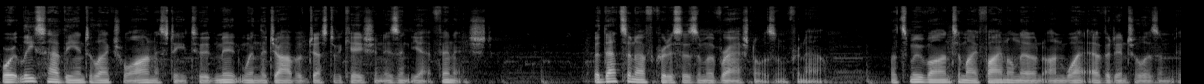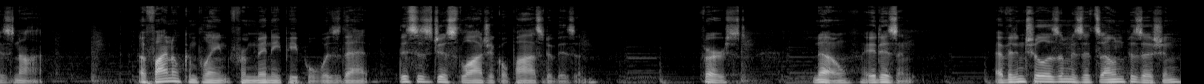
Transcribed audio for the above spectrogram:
or at least have the intellectual honesty to admit when the job of justification isn't yet finished. But that's enough criticism of rationalism for now. Let's move on to my final note on what evidentialism is not. A final complaint from many people was that this is just logical positivism. First, no, it isn't. Evidentialism is its own position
